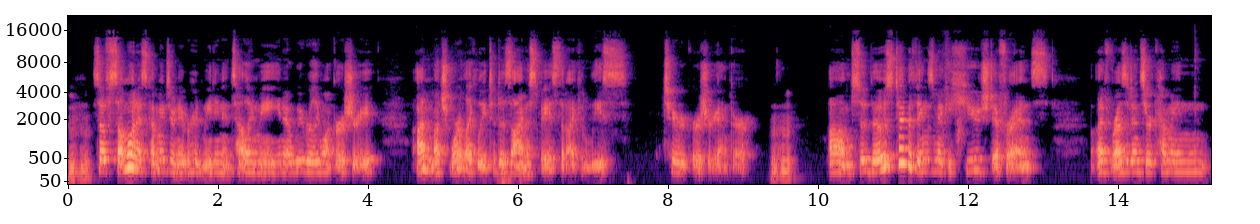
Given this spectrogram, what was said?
Mm-hmm. So if someone is coming to a neighborhood meeting and telling me, you know, we really want grocery, I'm much more likely to design a space that I can lease to a grocery anchor. Mm-hmm. Um, so those type of things make a huge difference. If residents are coming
